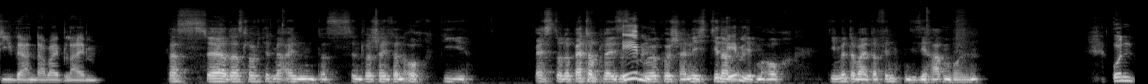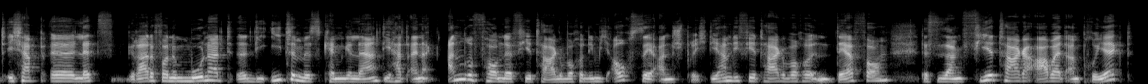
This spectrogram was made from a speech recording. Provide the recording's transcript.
die werden dabei bleiben. Das, ja, das leuchtet mir ein. Das sind wahrscheinlich dann auch die Best oder Better Places eben. Work wahrscheinlich, die dann eben. eben auch die Mitarbeiter finden, die sie haben wollen. Und ich habe äh, letzt gerade vor einem Monat äh, die Itemis kennengelernt. Die hat eine andere Form der Vier-Tage-Woche, die mich auch sehr anspricht. Die haben die Vier-Tage-Woche in der Form, dass sie sagen, vier Tage Arbeit am Projekt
